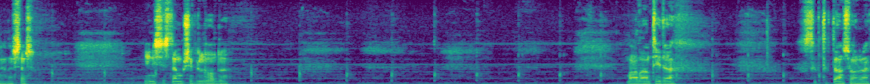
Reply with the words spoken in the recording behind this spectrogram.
Arkadaşlar yeni sistem bu şekilde oldu. Bağlantıyı da sıktıktan sonra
